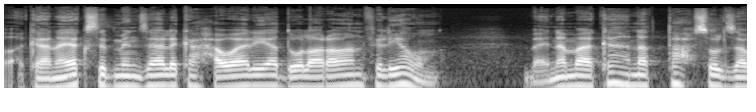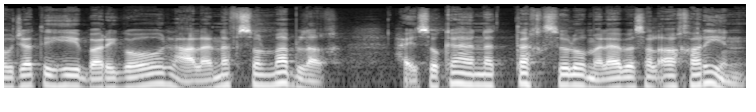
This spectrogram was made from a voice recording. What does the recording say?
وكان يكسب من ذلك حوالي دولاران في اليوم بينما كانت تحصل زوجته باريغول على نفس المبلغ حيث كانت تغسل ملابس الآخرين.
